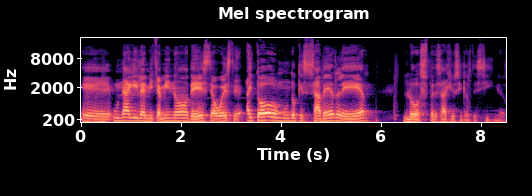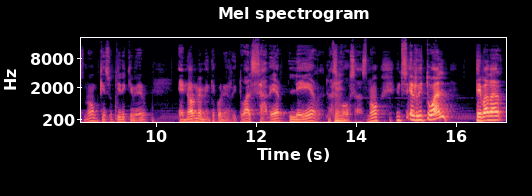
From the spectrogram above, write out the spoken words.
eh, un águila en mi camino de este a oeste? Hay todo un mundo que saber leer los presagios y los designios, ¿no? Que eso tiene que ver enormemente con el ritual, saber leer las okay. cosas, ¿no? Entonces, el ritual te va a dar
